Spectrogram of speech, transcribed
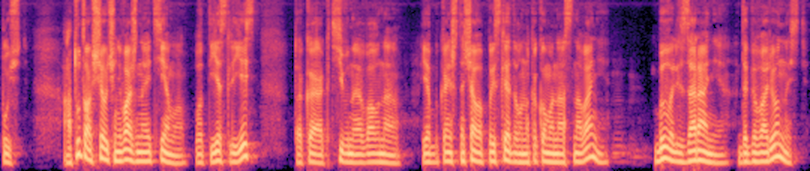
пусть. А тут вообще очень важная тема. Вот если есть такая активная волна, я бы, конечно, сначала поисследовал, на каком она основании – была ли заранее договоренность,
